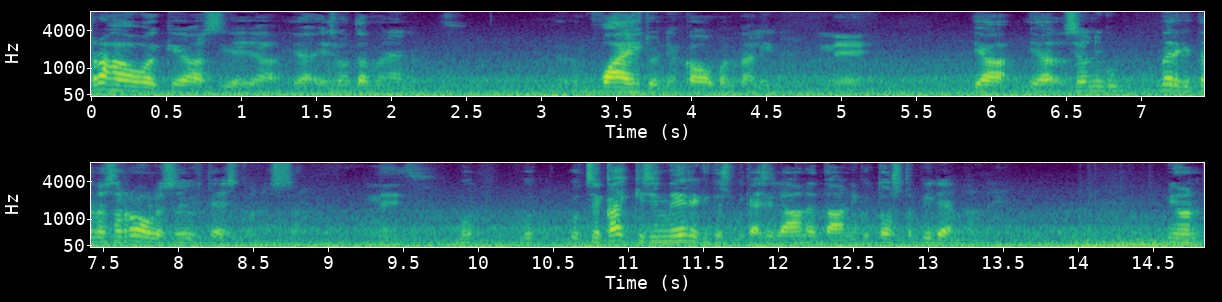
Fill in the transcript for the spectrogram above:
Raha on oikea asia ja, ja, ja se on tämmöinen vaihdon ja kaupan väline. Niin, Ja, ja se on niin kuin merkittävässä roolissa yhteiskunnassa. niin. Mutta mut, mut se kaikki se merkitys, mikä sille annetaan niin tosta pidemmälle, niin on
